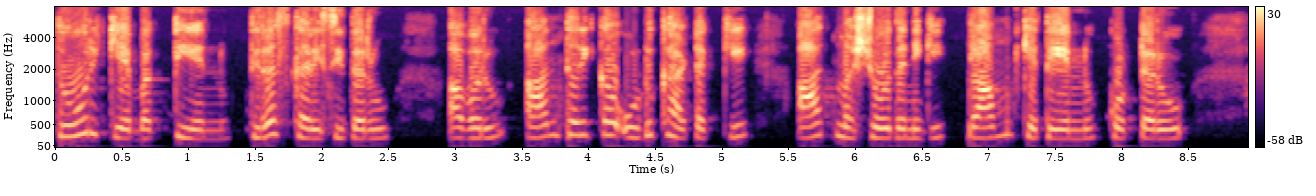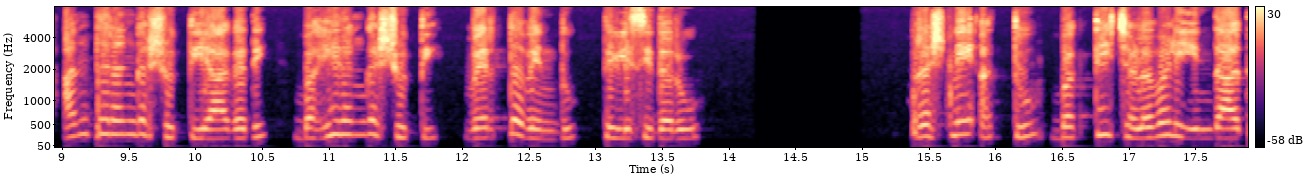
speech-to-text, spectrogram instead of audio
ತೋರಿಕೆಯ ಭಕ್ತಿಯನ್ನು ತಿರಸ್ಕರಿಸಿದರು. ಅವರು ಆಂತರಿಕ ಹುಡುಕಾಟಕ್ಕೆ ಆತ್ಮಶೋಧನೆಗೆ ಪ್ರಾಮುಖ್ಯತೆಯನ್ನು ಕೊಟ್ಟರು. ಅಂತರಂಗ ಶುದ್ಧಿಯಾಗದೆ ಬಹಿರಂಗ ಶುದ್ಧಿ ವ್ಯರ್ಥವೆಂದು ತಿಳಿಸಿದರು. ಪ್ರಶ್ನೆ ಹತ್ತು, ಭಕ್ತಿ ಚಳವಳಿಯಿಂದಾದ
